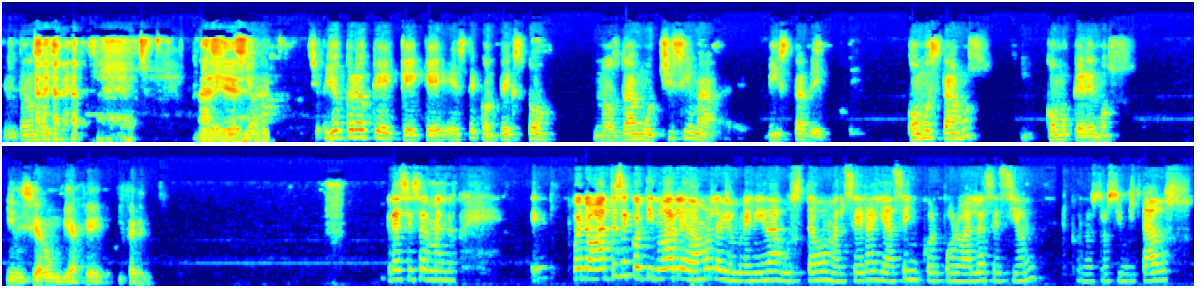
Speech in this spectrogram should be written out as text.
Entonces, Así es. Yo, creo que, este contexto nos da muchísima vista de cómo estamos y cómo queremos iniciar un viaje diferente. Gracias, Armando. Eh, bueno, antes de continuar, le damos la bienvenida a Gustavo Mancera, ya se incorporó a la sesión con nuestros invitados.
